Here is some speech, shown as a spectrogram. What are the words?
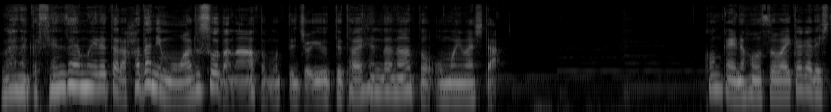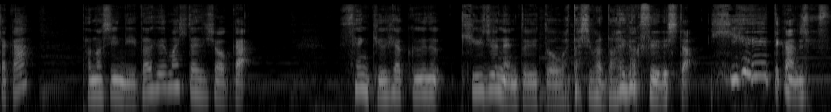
うわなんか洗剤も入れたら肌にも悪そうだなと思って女優って大変だなと思いました。今回の放送はいかがでしたか？楽しんでいただけましたでしょうか？1990年というと私は大学生でしたひえーって感じです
